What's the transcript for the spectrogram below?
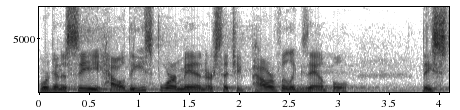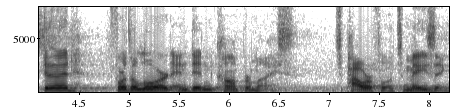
we're going to see how these four men are such a powerful example they stood for the Lord and didn't compromise. It's powerful, it's amazing.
